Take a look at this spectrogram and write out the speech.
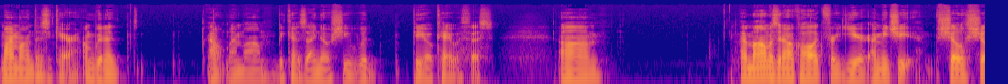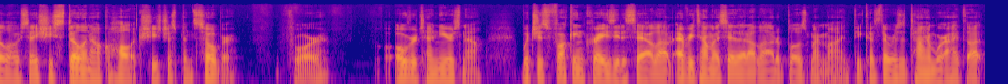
my mom doesn't care. I'm gonna out my mom because I know she would be okay with this. Um, my mom was an alcoholic for a year. I mean, she she'll she'll always say she's still an alcoholic. She's just been sober for over ten years now, which is fucking crazy to say out loud. Every time I say that out loud, it blows my mind because there was a time where I thought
